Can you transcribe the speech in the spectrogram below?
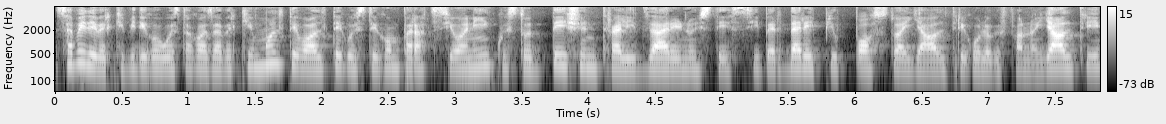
Sapete perché vi dico questa cosa? Perché molte volte queste comparazioni, questo decentralizzare noi stessi per dare più posto agli altri, quello che fanno gli altri,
